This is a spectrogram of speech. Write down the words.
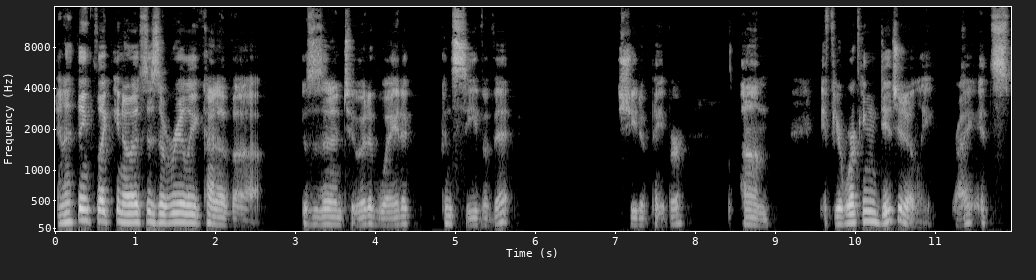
and I think like, you know, this is a really kind of uh, this is an intuitive way to conceive of it. Sheet of paper. Um, if you're working digitally, right, it's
